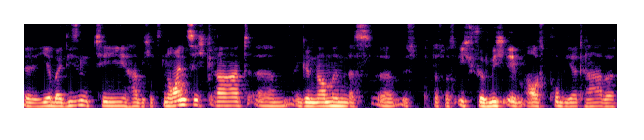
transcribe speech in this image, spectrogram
Äh, hier bei diesem Tee habe ich jetzt 90 Grad ähm, genommen. Das äh, ist das, was ich für mich eben ausprobiert habe.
